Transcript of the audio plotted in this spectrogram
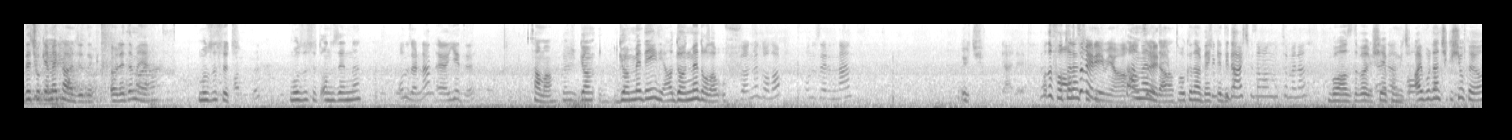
Bir de çok emek harcadık. Öyle deme ya. Muzlu süt. Muzlu süt 10 üzerinden. Onun üzerinden e, 7. Tamam. Göm, gömme değil ya. Dönme dolap. Uf. Dönme dolap 10 üzerinden 3. yani O da fotoğraf 6 çekim. vereyim ya. Tamam 6 ver hadi vereyim. 6. O kadar bekledik. Çünkü bir daha hiçbir zaman muhtemelen Boğaz'da böyle bir şey Aynen, yapamayacağım. Boğaz'da. Ay buradan çıkış yok ayol.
